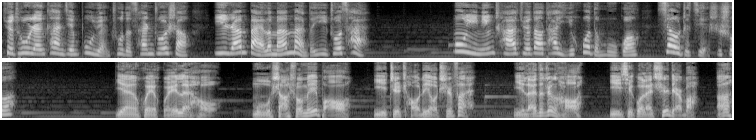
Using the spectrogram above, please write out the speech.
却突然看见不远处的餐桌上已然摆了满满的一桌菜。穆以宁察觉到他疑惑的目光，笑着解释说：“宴会回来后，穆莎说没饱。”一直吵着要吃饭，你来的正好，一起过来吃点吧。啊！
